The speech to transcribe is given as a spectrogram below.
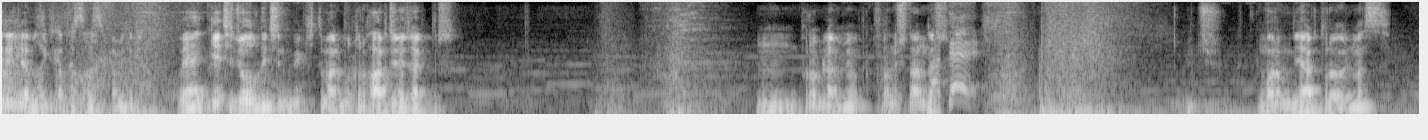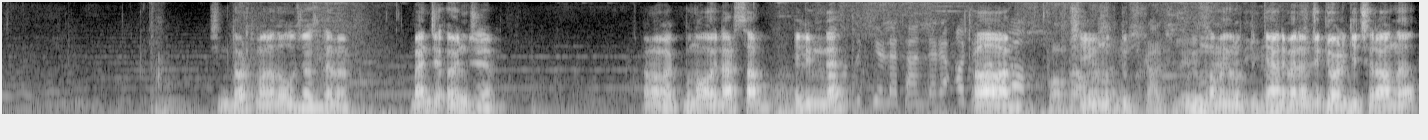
İrelia'mızın kafasına mı? sıkabilir. Ve geçici olduğu için büyük ihtimal bu tur harcayacaktır. Hmm, problem yok. Sonuçlandır. Ateş! 3. Umarım diğer tura ölmez. Şimdi 4 manada olacağız değil mi? Bence önce ama bak bunu oynarsam elimde Aa, şeyi unuttuk. uyumlamayı unuttuk. Yani ben önce gölge çırağını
